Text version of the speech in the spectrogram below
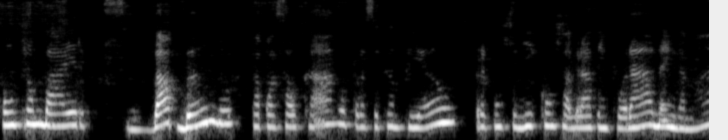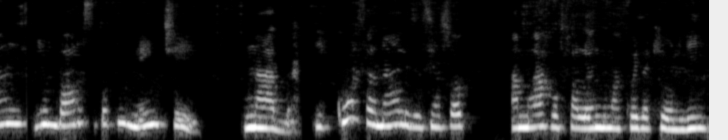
contra um Bayern babando para passar o carro, para ser campeão, para conseguir consagrar a temporada ainda mais, e um Barça totalmente nada. E com essa análise, assim, eu só amarro falando uma coisa que eu li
